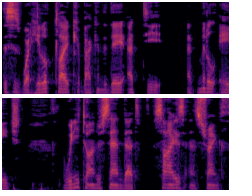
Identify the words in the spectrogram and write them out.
this is what he looked like back in the day at the at middle age. We need to understand that size and strength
